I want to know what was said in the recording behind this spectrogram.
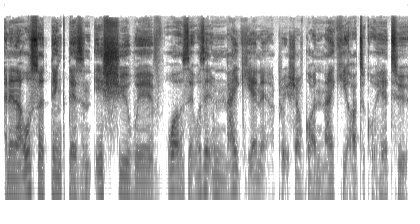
And then I also think there's an issue with what was it? Was it Nike in it? I'm pretty sure I've got a Nike article here too.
